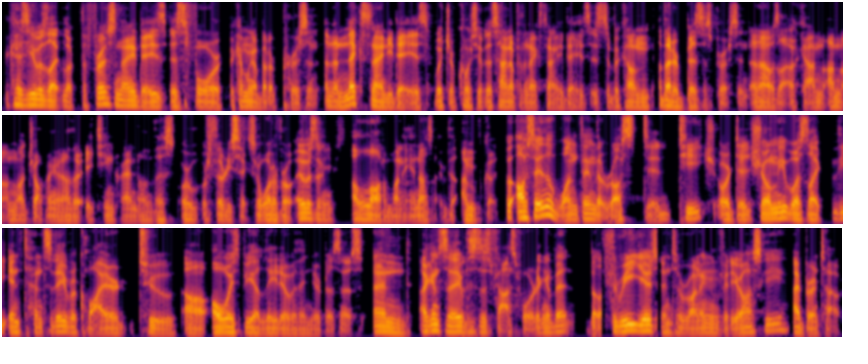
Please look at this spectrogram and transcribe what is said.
because he was like, look, the first 90 days is for becoming a better person. And the next 90 days, which of course you have to sign up for the next 90 days, is to become a better business person. And I was like, okay, I'm, I'm, I'm not dropping another 18 grand on this or, or 36 or whatever. It was a lot of money. And I was like, I'm good. But I'll say the one thing that Russ did teach or did show me was like the intensity required to uh, always be a leader within your business. And I can say this is fast forwarding a bit, but three years into running Video Husky, I burnt out.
